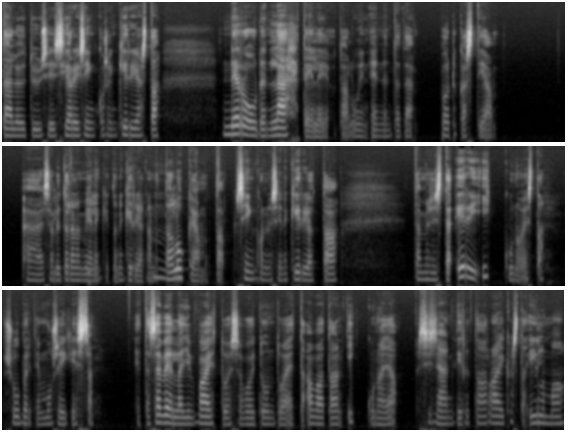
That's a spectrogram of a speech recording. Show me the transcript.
Tämä löytyy siis Jari Sinkkosen kirjasta Nerouden lähteille, jota luin ennen tätä podcastia. Ää, se oli todella mielenkiintoinen kirja, kannattaa mm. lukea, mutta Sinkkonen siinä kirjoittaa tämmöisistä eri ikkunoista Schubertin musiikissa, että sävellajin vaihtuessa voi tuntua, että avataan ikkuna ja sisään virtaa raikasta ilmaa.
